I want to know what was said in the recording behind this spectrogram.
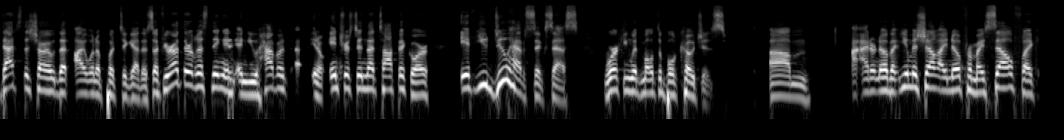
that's the show that I want to put together. So if you're out there listening and, and you have a you know interest in that topic, or if you do have success working with multiple coaches, um, I don't know about you, Michelle. I know for myself, like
